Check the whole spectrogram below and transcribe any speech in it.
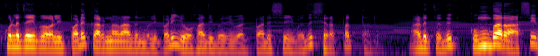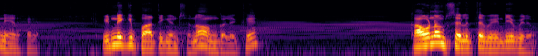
குலதெய்வ வழிபாடு கருணநாதன் வழிபாடு யோகாதிபதி வழிபாடு செய்வது சிறப்பாக தரும். அடுத்தது கும்பராசி நேர்களை. இன்றைக்கி பார்த்தீங்கன்னு சொன்னால் உங்களுக்கு கவனம் செலுத்த வேண்டிய விடும்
